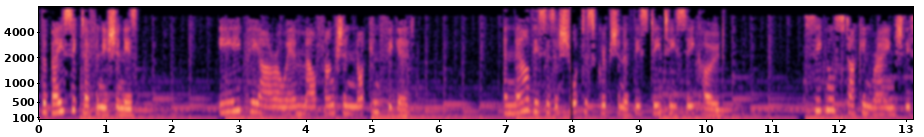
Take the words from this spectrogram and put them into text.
The basic definition is EEPROM malfunction not configured. And now this is a short description of this DTC code. Signal stuck in range This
